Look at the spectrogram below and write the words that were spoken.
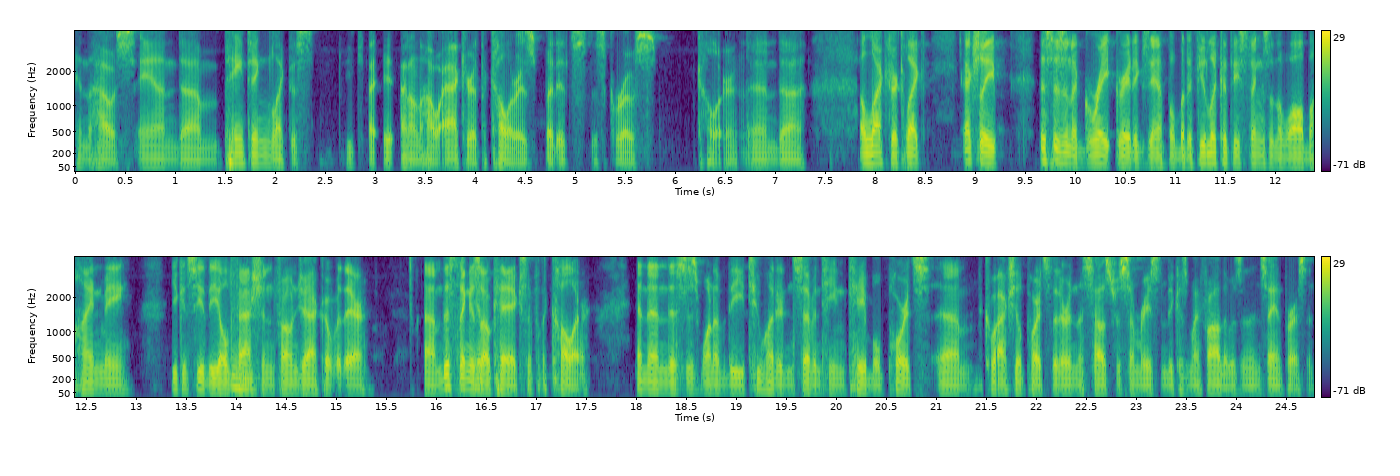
in the house, and um, painting like this. I don't know how accurate the color is, but it's this gross color and uh, electric. Like actually, this isn't a great, great example, but if you look at these things on the wall behind me, you can see the old fashioned mm-hmm. phone jack over there. Um, this thing is yep. okay except for the color. And then this is one of the 217 cable ports, um, coaxial ports that are in this house for some reason because my father was an insane person.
